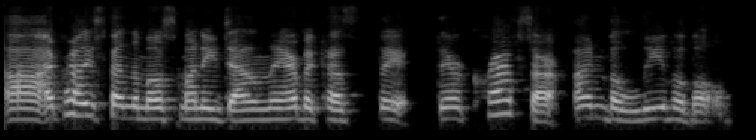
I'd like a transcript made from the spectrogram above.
uh, I probably spend the most money down there because they, their crafts are unbelievable.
